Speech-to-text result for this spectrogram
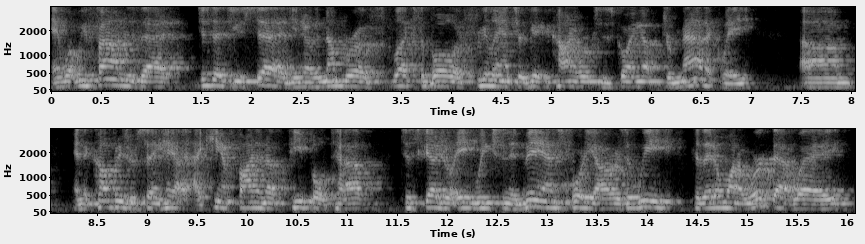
And what we found is that just as you said, you know, the number of flexible or freelancer gig economy workers is going up dramatically. Um, and the companies are saying, hey, I, I can't find enough people to have to schedule eight weeks in advance, 40 hours a week, because they don't want to work that way.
